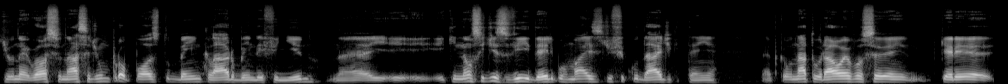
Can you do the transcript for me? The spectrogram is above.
que o negócio nasça de um propósito bem claro, bem definido, né, e, e, e que não se desvie dele por mais dificuldade que tenha. Né, porque o natural é você querer,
